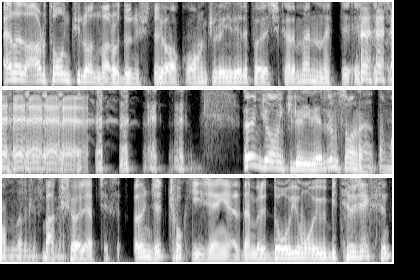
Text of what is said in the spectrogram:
En az artı 10 kilon var o dönüşte. Yok 10 kiloyu verip öyle çıkarım ben. Önce 10 kiloyu veririm sonra tamamlarım üstüne. Bak şöyle yapacaksın. Önce çok yiyeceğin yerden böyle doğuyu moyu bitireceksin.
